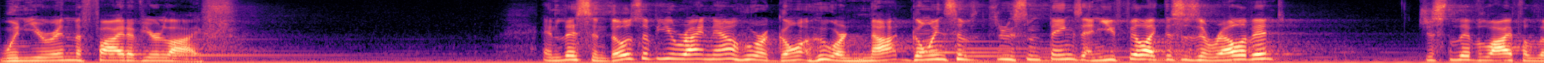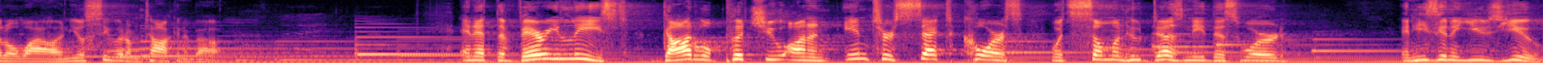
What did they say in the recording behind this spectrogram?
when you're in the fight of your life. And listen, those of you right now who are going who are not going some, through some things and you feel like this is irrelevant, just live life a little while and you'll see what I'm talking about. And at the very least, God will put you on an intersect course with someone who does need this word, and He's going to use you.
